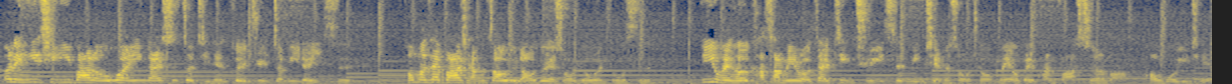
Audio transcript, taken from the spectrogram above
二零一七一八的欧冠应该是这几年最具争议的一次。皇马在八强遭遇老对手尤文图斯。第一回合，卡萨米罗在禁区一次明显的手球没有被判罚十二码，逃过一劫。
